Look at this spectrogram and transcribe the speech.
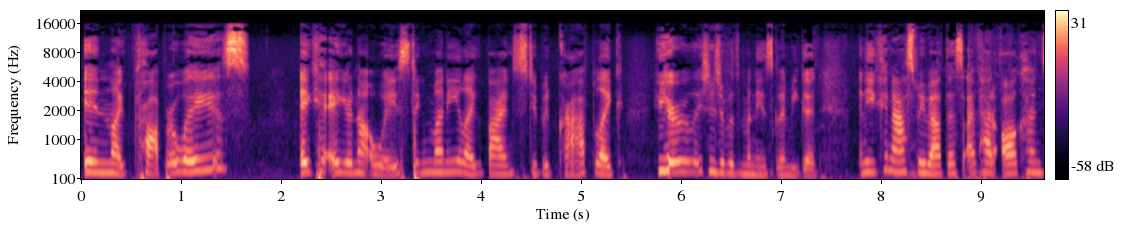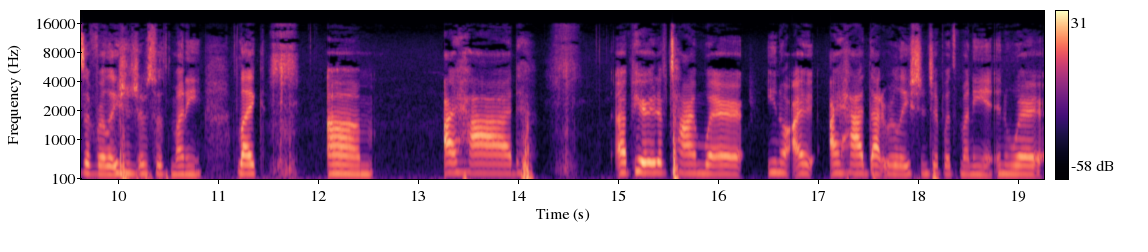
in like proper ways aka you're not wasting money like buying stupid crap like your relationship with money is going to be good. And you can ask me about this. I've had all kinds of relationships with money. Like um i had a period of time where you know i i had that relationship with money and where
